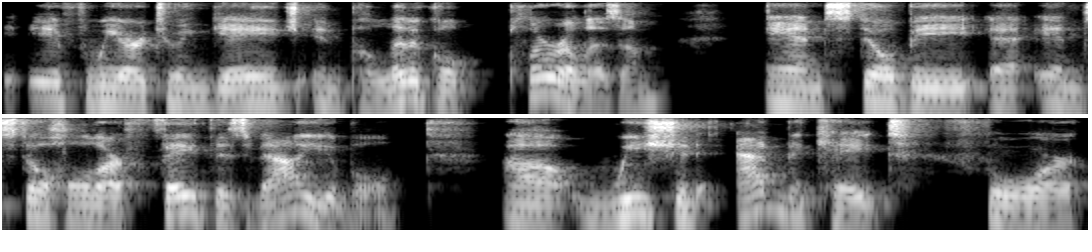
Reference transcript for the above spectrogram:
if we are to engage in political pluralism and still be uh, and still hold our faith as valuable, uh, we should advocate for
